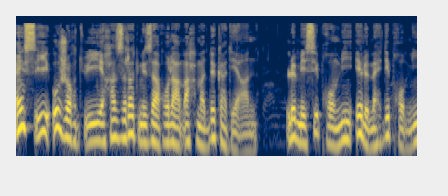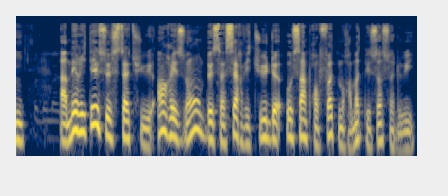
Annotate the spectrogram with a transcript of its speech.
Ainsi, aujourd'hui, Hazrat Mirza Ghulam Ahmad de Qadian, le Messie promis et le Mahdi promis, a mérité ce statut en raison de sa servitude au saint prophète Mohammed lui.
